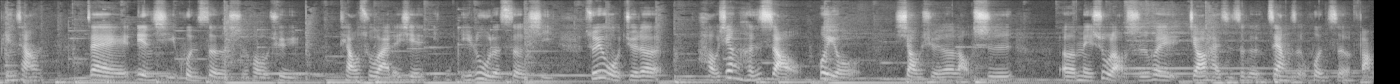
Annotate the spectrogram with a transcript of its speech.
平常在练习混色的时候去调出来的一些一,一路的色系。所以我觉得好像很少会有小学的老师。呃，美术老师会教孩子这个这样子混色方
